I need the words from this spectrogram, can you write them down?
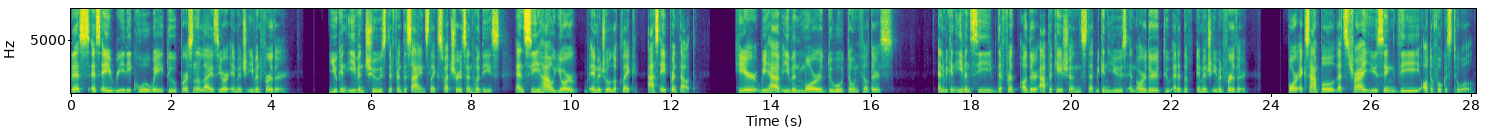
This is a really cool way to personalize your image even further. You can even choose different designs like sweatshirts and hoodies and see how your image will look like as a printout. Here we have even more duotone filters. And we can even see different other applications that we can use in order to edit the image even further. For example, let's try using the autofocus tool.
